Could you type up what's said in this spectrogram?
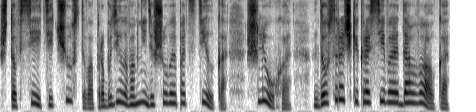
что все эти чувства пробудила во мне дешевая подстилка, шлюха, до усрачки красивая давалка,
